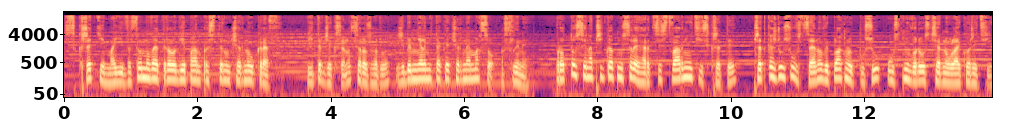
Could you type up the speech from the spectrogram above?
Skřeti mají ve filmové trilogii Pán prstenu černou krev. Peter Jackson se rozhodl, že by měli mít také černé maso a sliny. Proto si například museli herci stvárňující skřety před každou svou scénou vypláchnout pusu ústní vodou s černou lékořicí.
